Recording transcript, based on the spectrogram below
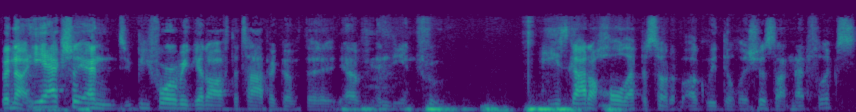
but no, he actually. And before we get off the topic of the of Indian food, he's got a whole episode of Ugly Delicious on Netflix,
